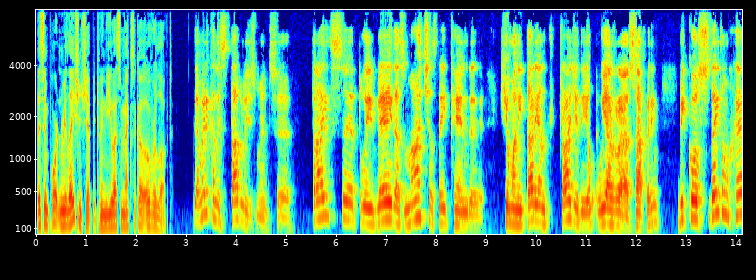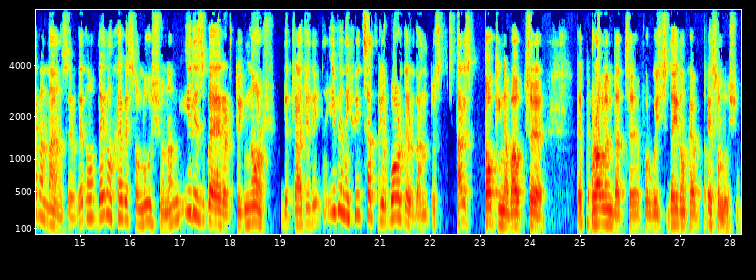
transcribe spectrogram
this important relationship between the U.S. and Mexico overlooked? The American establishment uh, tries uh, to evade as much as they can the humanitarian tragedy we are uh, suffering because they don't have an answer they don't they don't have a solution and it is better to ignore the tragedy even if it's at your border than to start talking about uh, a problem that uh, for which they don't have a solution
